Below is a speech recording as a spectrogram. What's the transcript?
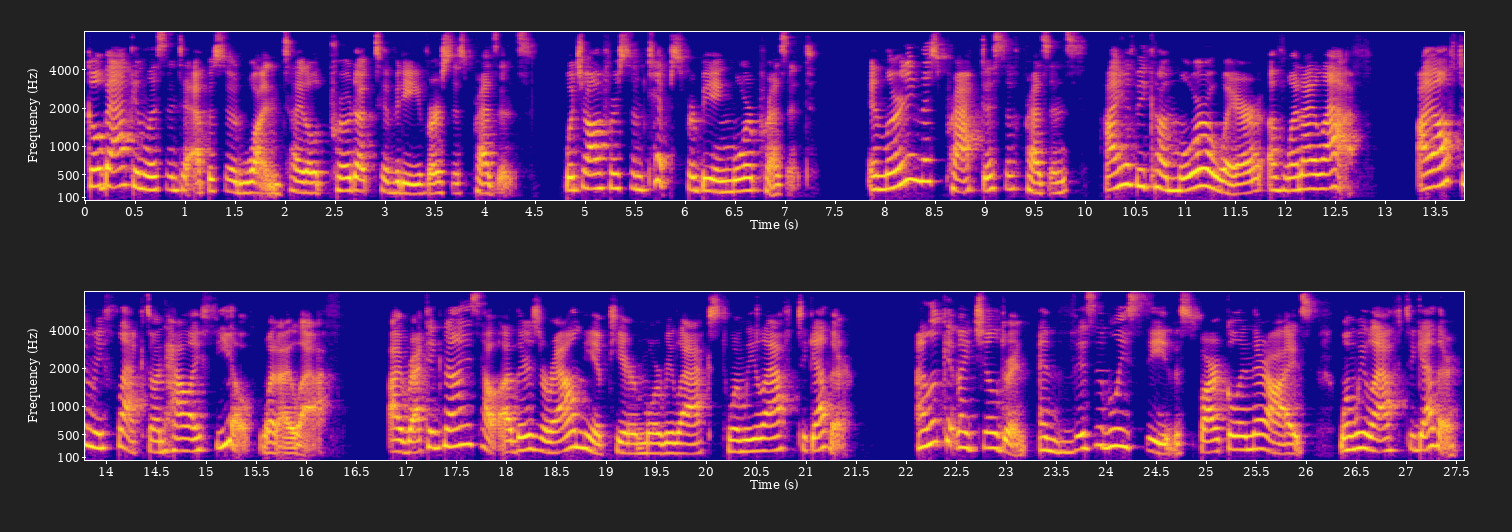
go back and listen to episode 1 titled Productivity versus Presence, which offers some tips for being more present. In learning this practice of presence, I have become more aware of when I laugh. I often reflect on how I feel when I laugh. I recognize how others around me appear more relaxed when we laugh together. I look at my children and visibly see the sparkle in their eyes when we laugh together.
